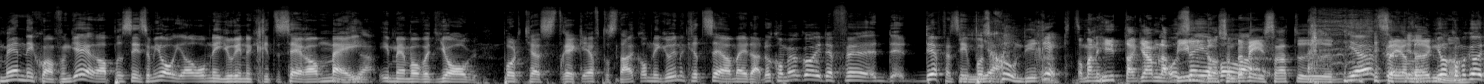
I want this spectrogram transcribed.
människan fungerar precis som jag gör om ni går in och kritiserar mig Ja. i Men vad vet jag podcast eftersnack. Om ni går in och kritiserar mig där, då kommer jag gå i def de defensiv Ja. position direkt. Om man hittar gamla Och bilder säger som bara- bevisar att du Ja, säger lögner. jag kommer gå i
